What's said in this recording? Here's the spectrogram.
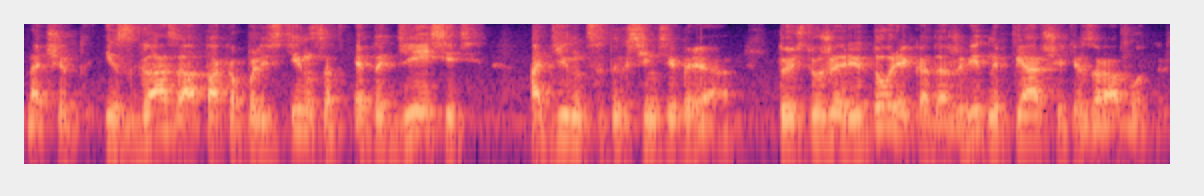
значит, из Газа, атака палестинцев, это 10 11 сентября. То есть уже риторика даже, видно, пиарщики заработали.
